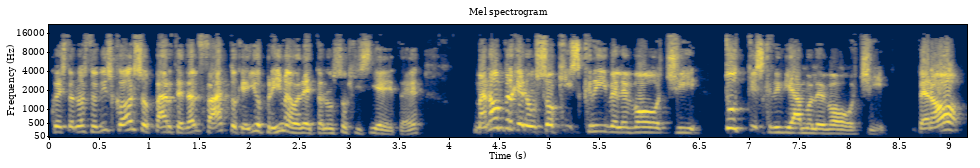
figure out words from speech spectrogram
questo nostro discorso parte dal fatto che io prima avevo detto non so chi siete, ma non perché non so chi scrive le voci, tutti scriviamo le voci, però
